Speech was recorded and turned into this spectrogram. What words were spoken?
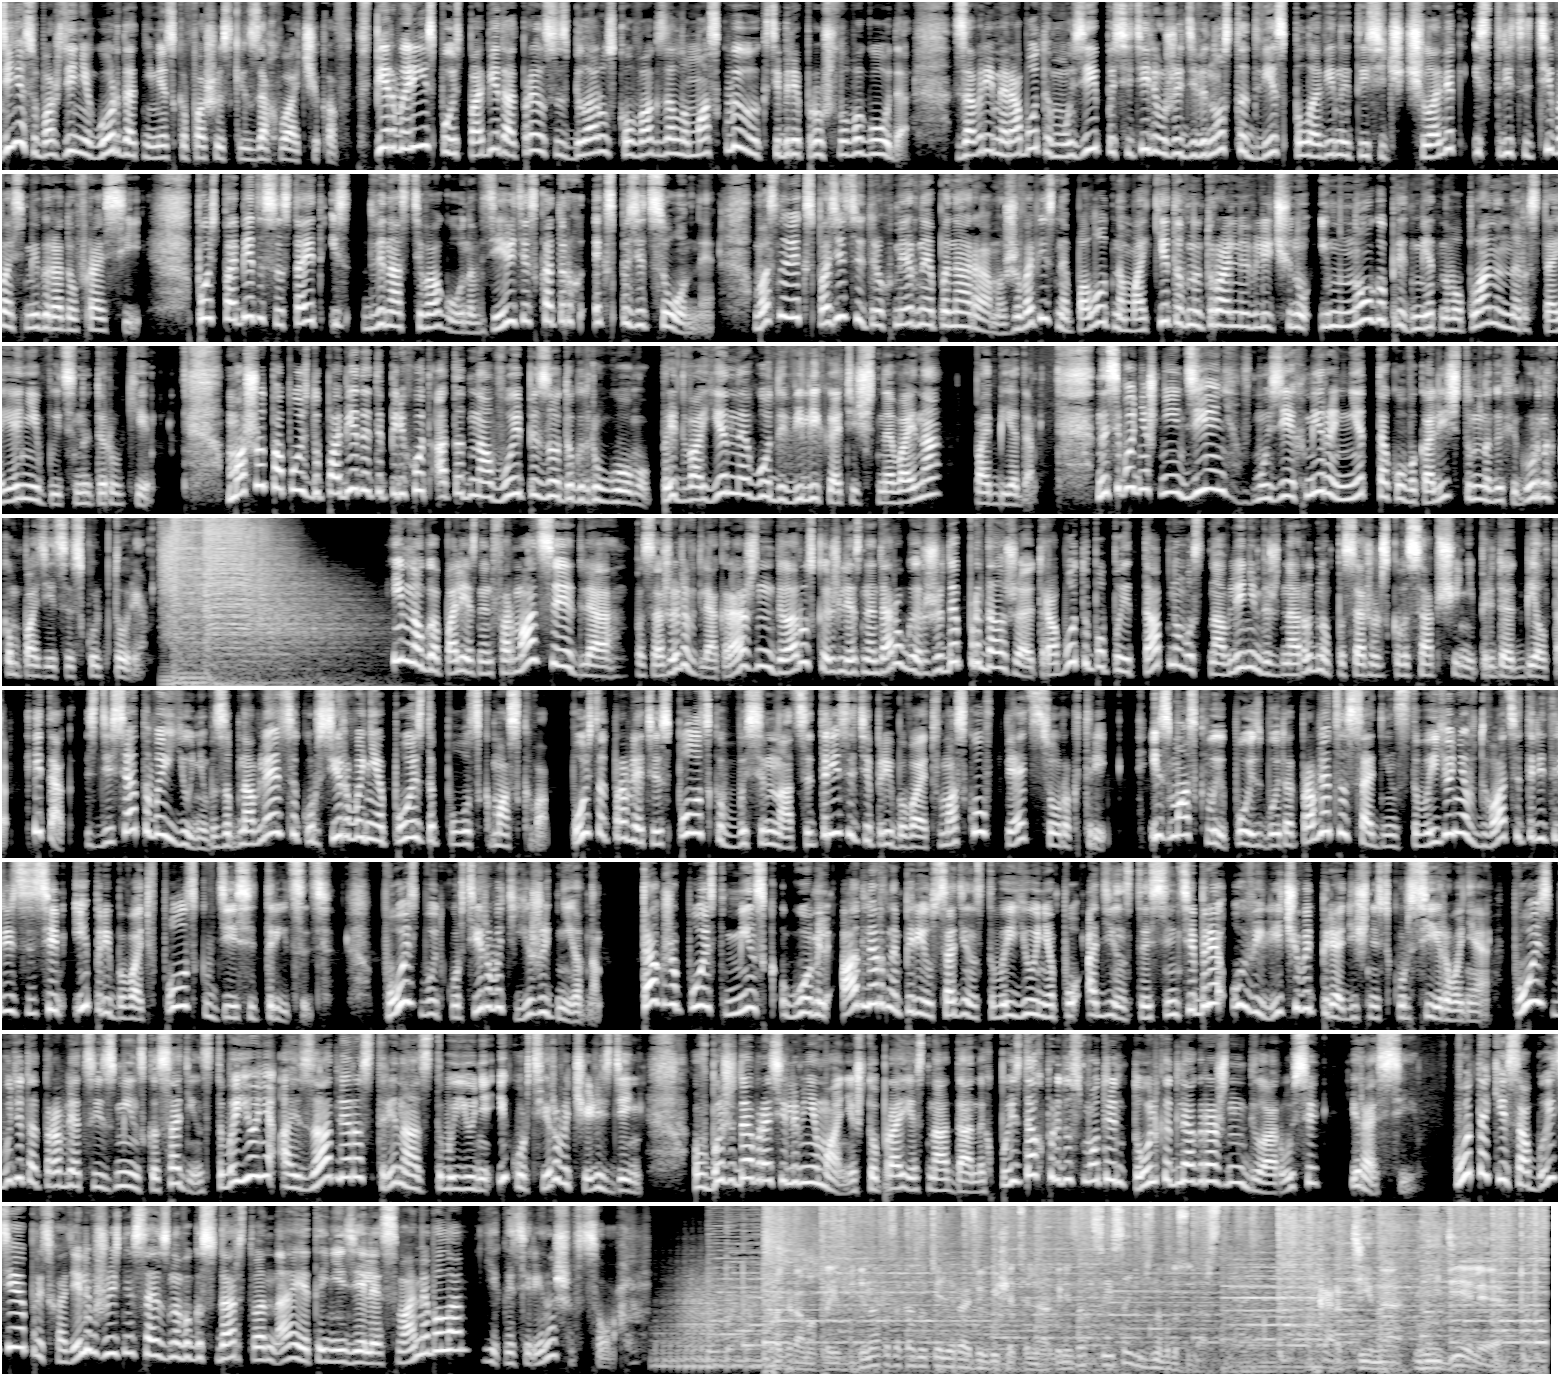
День освобождения города от немецко-фашистских захватчиков. В первый рейс поезд «Победа» отправился с белорусского вокзала Москвы в октябре прошлого года. За время работы музей посетили уже 92,5 тысячи человек из 38 городов России. Поезд «Победа» состоит из 12 вагонов, 9 из которых экспозиционные. В основе экспозиции трехмерная панорама, живописное полотно, макеты в натуральную величину и много предметного плана на расстоянии вытянутой руки. Маршрут по поезду «Победа» – это переход от одного эпизода к другому. Предвоенные годы, Великая Отечественная война, победа. На сегодняшний день в музеях мира нет такого количества многофигурных композиций в скульптуре. И много полезной информации для пассажиров, для граждан. Белорусская железная дорога и РЖД продолжают работу по поэтапному восстановлению международного пассажирского сообщения, передает Белта. Итак, с 10 июня возобновляется курсирование поезда Полоцк-Москва. Поезд отправляется из Полоцка в 18.30 и прибывает в Москву в 5.43. Из Москвы поезд будет отправляться с 11 июня в 23.37 и прибывать в Полоцк в 10.30. Поезд будет курсировать ежедневно. Также поезд Минск-Гомель-Адлер на период с 11 июня по 11 сентября увеличивает периодичность курсирования. Поезд будет отправляться из Минска с 11 июня, а из Адлера с 13 июня и курсировать через день. В БЖД обратили внимание, что проезд на данных поездах предусмотрен только для граждан Беларуси и России. Вот такие события происходили в жизни союзного государства на этой неделе. С вами была Екатерина Шевцова. Программа произведена по заказу телерадиовещательной организации союзного государства. Картина недели.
